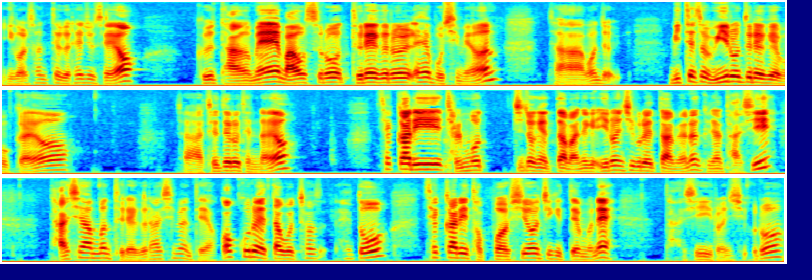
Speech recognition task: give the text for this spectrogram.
이걸 선택을 해주세요. 그 다음에 마우스로 드래그를 해 보시면 자 먼저 밑에서 위로 드래그 해 볼까요? 자 제대로 됐나요? 색깔이 잘못 지정했다 만약에 이런 식으로 했다 하면은 그냥 다시 다시 한번 드래그를 하시면 돼요. 거꾸로 했다고 해도 색깔이 덮어 씌워지기 때문에 다시 이런 식으로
